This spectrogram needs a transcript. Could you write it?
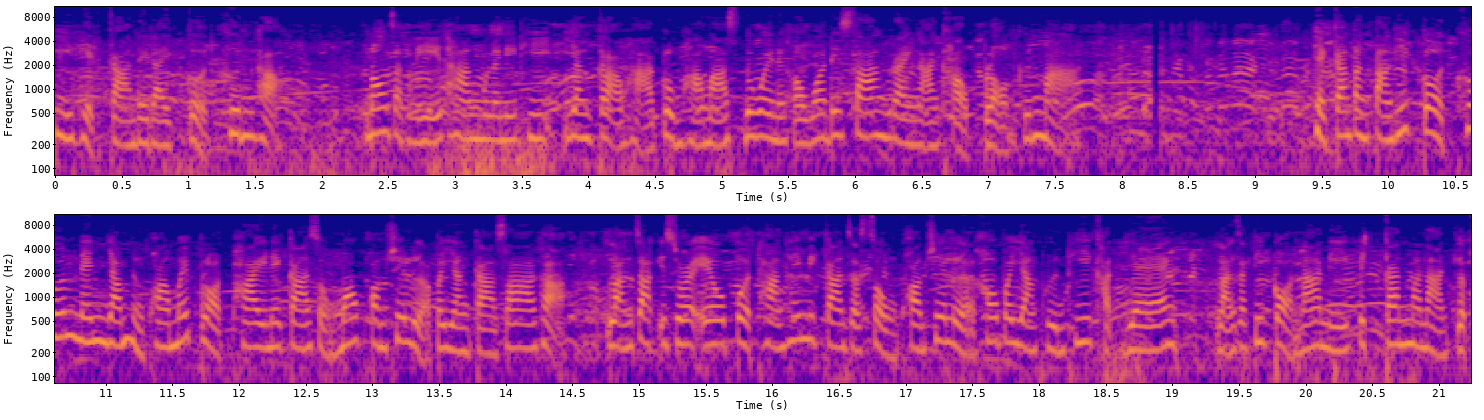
มีเหตุการณ์ใด ๆ เกิดขึ้นค่ะ นอกจากนี้ทางมูลนิธิยังกล่าวหากลุ่มฮามาสด้วยนะคะว่าได้สร้างรายงานข่าวปลอมขึ้นมา เหตุการณ์ต่างๆ ที่เกิดขึ้นเน้นย้ำถึงความไม่ปลอดภัยในการส่งมอบความช่วยเหลือไปยังกาซาค่ะ หลังจากอิสราเอลเปิดทางให้มีการจัดส่งความช่วยเหลือเข้าไปยังพื้นที่ขัดแย้ง หลังจากที่ก่อนหน้านี้ปิดกั้นมานานเกือบ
